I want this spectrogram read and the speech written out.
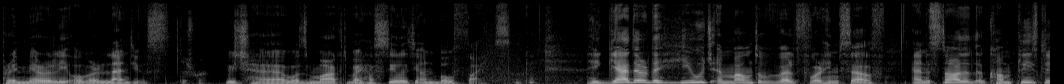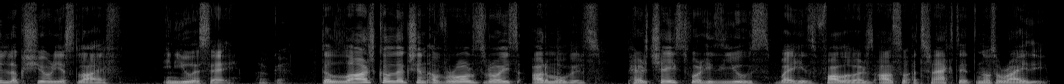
primarily over land use, right. which uh, was marked by hostility on both sides. Okay. He gathered a huge amount of wealth for himself and started a completely luxurious life in USA. Okay. The large collection of Rolls-Royce automobiles purchased for his use by his followers also attracted notoriety.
